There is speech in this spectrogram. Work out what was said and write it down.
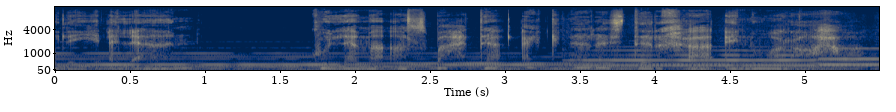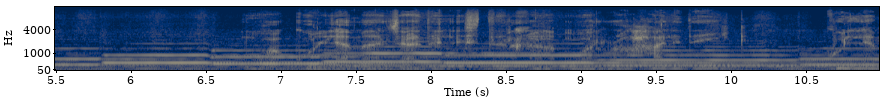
إليه الآن كلما أصبحت أكثر استرخاء وراحة. وكلما زاد الاسترخاء والراحة لديك كلما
